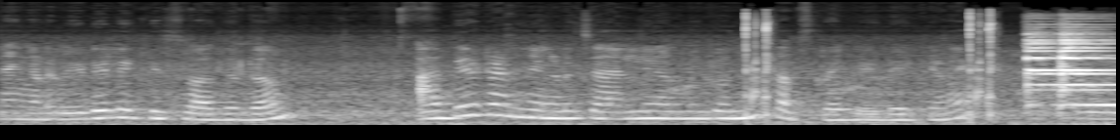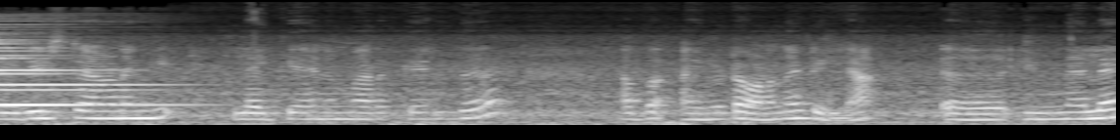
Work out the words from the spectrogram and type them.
ഞങ്ങളുടെ വീഡിയോയിലേക്ക് സ്വാഗതം. ആദ്യമായിട്ടാണ് ഞങ്ങളുടെ ചാനൽ കാണുമെങ്കിൽ ഒന്ന് സബ്സ്ക്രൈബ് ചെയ്തേക്കണേ. വീഡിയോ ഇഷ്ടമാണെങ്കിൽ ലൈക്ക് ചെയ്യാനും മറക്കരുത്. അപ്പോൾ അതിനോട്ട് ഉണർന്നിട്ടില്ല. ഇന്നലെ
